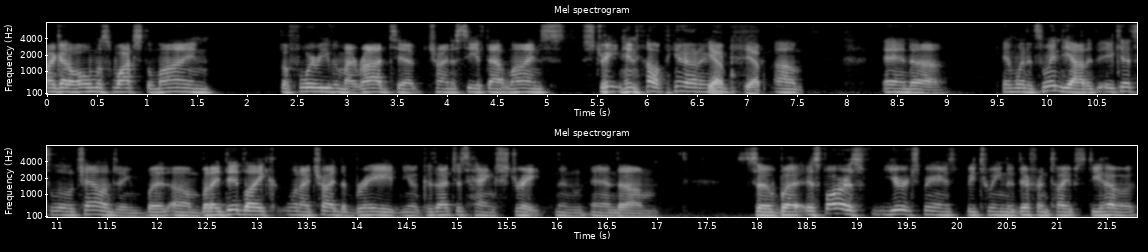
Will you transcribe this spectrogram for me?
I got to almost watch the line before even my rod tip, trying to see if that line's straightening up. You know what I mean? Yep. Yep. Um, and uh, and when it's windy out, it, it gets a little challenging. But um, but I did like when I tried the braid, you know, because that just hangs straight and and um, so. But as far as your experience between the different types, do you have a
